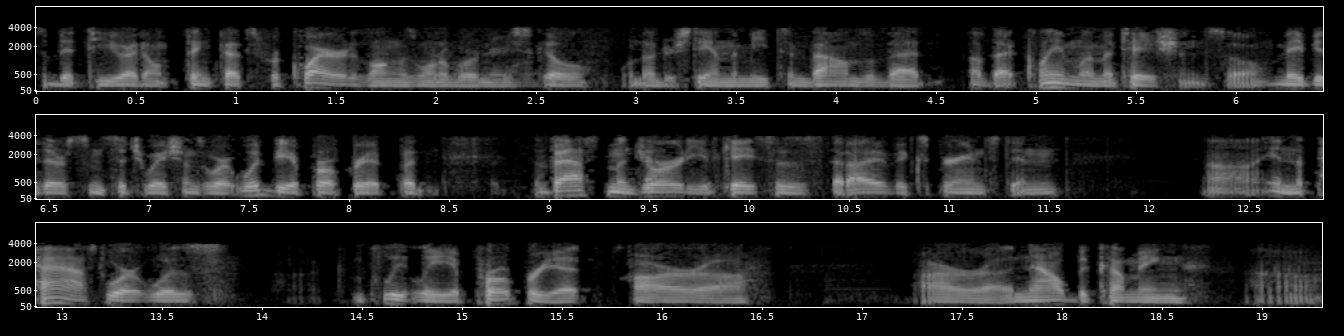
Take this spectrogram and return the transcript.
submit to you, I don't think that's required as long as one of ordinary skill would understand the metes and bounds of that of that claim limitation. So maybe there's some situations where it would be appropriate, but the vast majority of cases that I've experienced in uh, in the past where it was completely appropriate are uh, are uh, now becoming uh,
